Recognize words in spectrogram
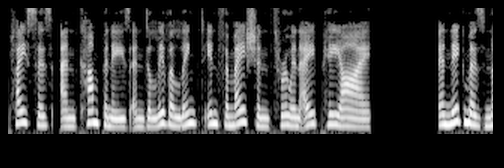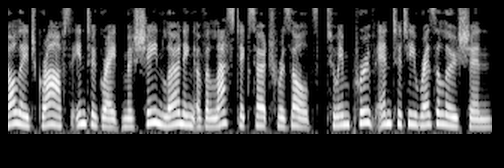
places, and companies and deliver linked information through an API. Enigma's knowledge graphs integrate machine learning of Elasticsearch results, to improve entity resolution.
